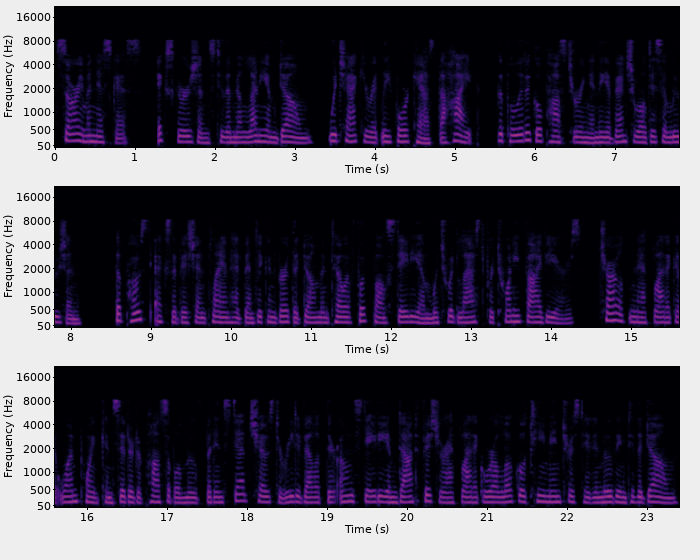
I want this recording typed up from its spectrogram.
Sorry Meniscus, Excursions to the Millennium Dome, which accurately forecast the hype, the political posturing and the eventual disillusion. The post-exhibition plan had been to convert the dome into a football stadium which would last for 25 years. Charlton Athletic at one point considered a possible move but instead chose to redevelop their own stadium. Fisher Athletic were a local team interested in moving to the Dome,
